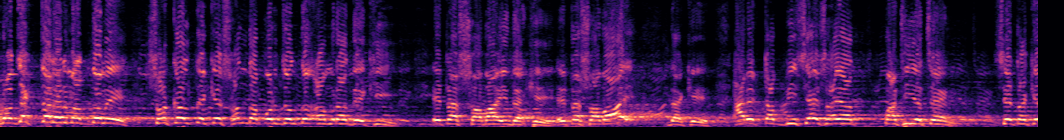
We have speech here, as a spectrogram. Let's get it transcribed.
প্রজেক্টরের মাধ্যমে সকাল থেকে সন্ধ্যা পর্যন্ত আমরা দেখি। এটা সবাই দেখে, এটা সবাই দেখে। আর একটা বিশেষ আয়াত পাঠিয়েছেন, সেটাকে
